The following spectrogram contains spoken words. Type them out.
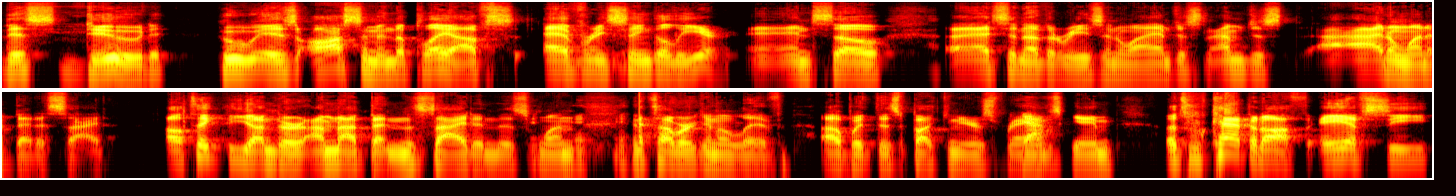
this dude who is awesome in the playoffs every single year. And so uh, that's another reason why I'm just I'm just I don't want to bet aside. I'll take the under. I'm not betting the side in this one. That's how we're going to live uh, with this Buccaneers Rams yeah. game. Let's cap it off. AFC,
